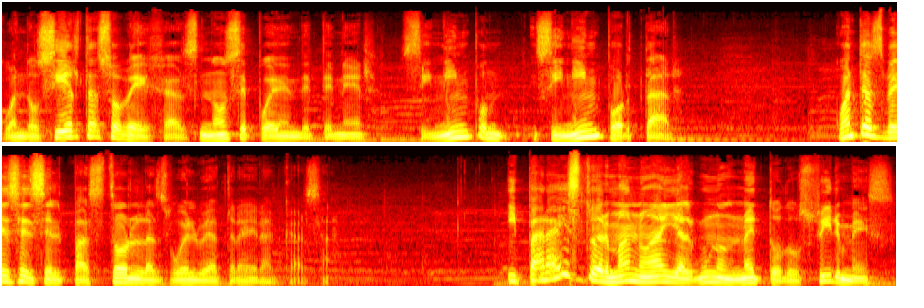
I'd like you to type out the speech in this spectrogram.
cuando ciertas ovejas no se pueden detener sin, sin importar cuántas veces el pastor las vuelve a traer a casa. Y para esto, hermano, hay algunos métodos firmes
